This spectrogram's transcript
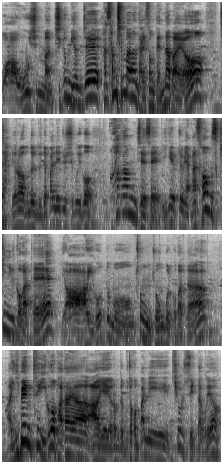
와 50만 지금 현재 한 30 만원 달성됐나 봐요. 자 여러분들도 이제 빨리 해주시고 이거 화강 제세 이게 좀 약간 성 스킨일 것 같아. 야 이것도 뭐 엄청 좋은 걸 것 같다. 아 이벤트 이거 받아야 아 예 여러분들 무조건 빨리 키울 수 있다고요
